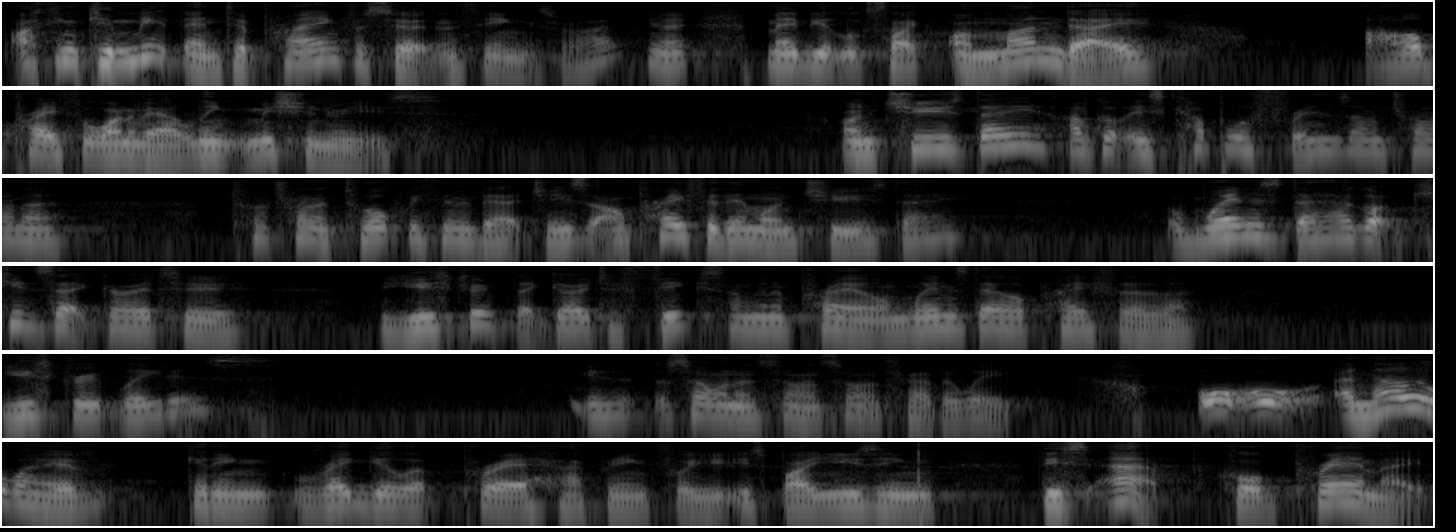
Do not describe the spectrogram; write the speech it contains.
I can commit then to praying for certain things, right? You know, maybe it looks like on Monday, I'll pray for one of our link missionaries. On Tuesday, I've got these couple of friends I'm trying to, trying to talk with them about Jesus. I'll pray for them on Tuesday. On Wednesday, I've got kids that go to the youth group, that go to Fix. I'm going to pray. On Wednesday, I'll pray for the youth group leaders. So on and so on and so on throughout the week. Or, or another way of getting regular prayer happening for you is by using this app called PrayerMate.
